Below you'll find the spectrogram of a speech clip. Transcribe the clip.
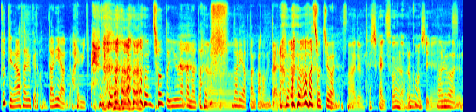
プって鳴らされるけど誰やあれみたいな。ちょっと夕方になったら誰やったんかなみたいな。しょっちゅうありますね。あでも確かにそういうのあるかもしれないですね。うんあるある。うん。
